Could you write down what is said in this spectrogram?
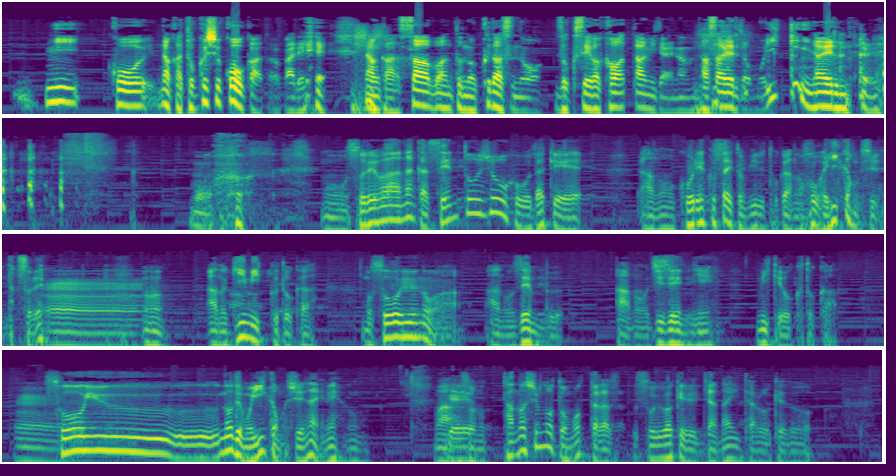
に、こう、なんか特殊効果とかで、なんかサーバントのクラスの属性が変わったみたいなの出されると、もう一気に萎えるんだよね。もう。もう、それはなんか戦闘情報だけ、あの、攻略サイト見るとかの方がいいかもしれんな、それ。うん。うん。あの、ギミックとか、もうそういうのは、あの、全部、あの、事前に見ておくとか、そういうのでもいいかもしれないね。うん。まあ、その、楽しもうと思ったら、そういうわけじゃないだろうけど、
